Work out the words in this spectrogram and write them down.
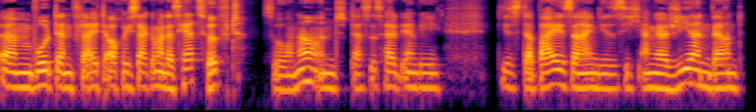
ähm, wo dann vielleicht auch, ich sage immer, das Herz hüpft, so, ne? Und das ist halt irgendwie dieses Dabeisein, dieses sich engagieren, während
